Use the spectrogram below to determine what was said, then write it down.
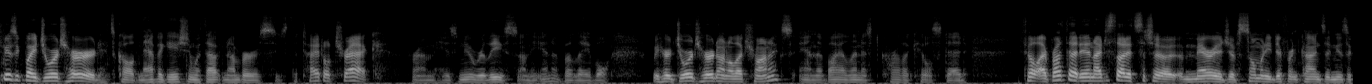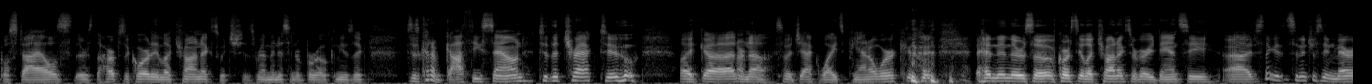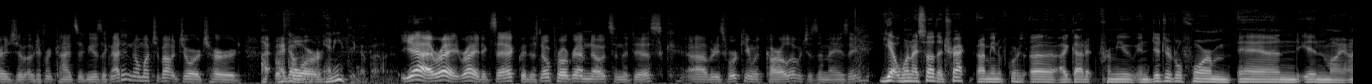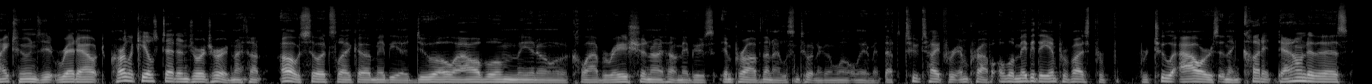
Music by George Hurd. It's called Navigation Without Numbers. It's the title track from his new release on the Innova label. We heard George Hurd on electronics and the violinist Carla Kihlstedt Phil, I brought that in. I just thought it's such a marriage of so many different kinds of musical styles. There's the harpsichord and the electronics, which is reminiscent of Baroque music. There's this kind of gothy sound to the track too, like uh, I don't know, some of Jack White's piano work. and then there's uh, of course the electronics are very dancey. Uh, I just think it's an interesting marriage of, of, different kinds of music. And I didn't know much about George Hurd before. I, don't know anything about it. Yeah, right, right, exactly. There's no program notes in the disc, uh, but he's working with Carla, which is amazing. Yeah, when I saw the track, I mean, of course, uh, I got it from you in digital form and in my iTunes, it read out Carla Kihlstedt and George Hurd, and I thought, oh, so it's like a, maybe a duo album, you know, a collaboration. I thought maybe it was improv. Then I listened to it and I go, well, wait a minute, that's too tight for improv. Although maybe they improvised for for two hours and then cut it down to this.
